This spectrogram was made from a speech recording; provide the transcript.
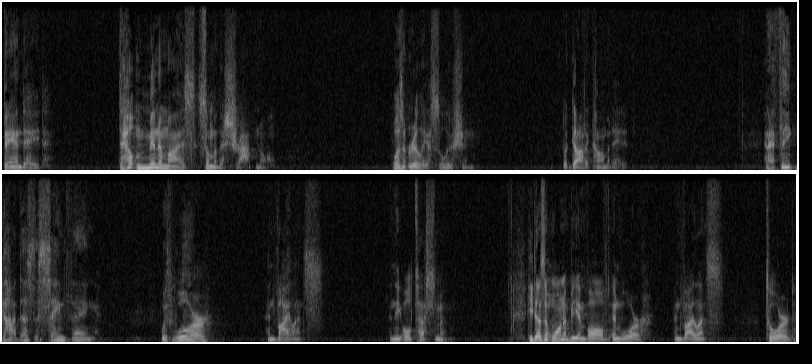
band aid to help minimize some of the shrapnel. Wasn't really a solution, but God accommodated. And I think God does the same thing with war and violence in the Old Testament. He doesn't want to be involved in war and violence toward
